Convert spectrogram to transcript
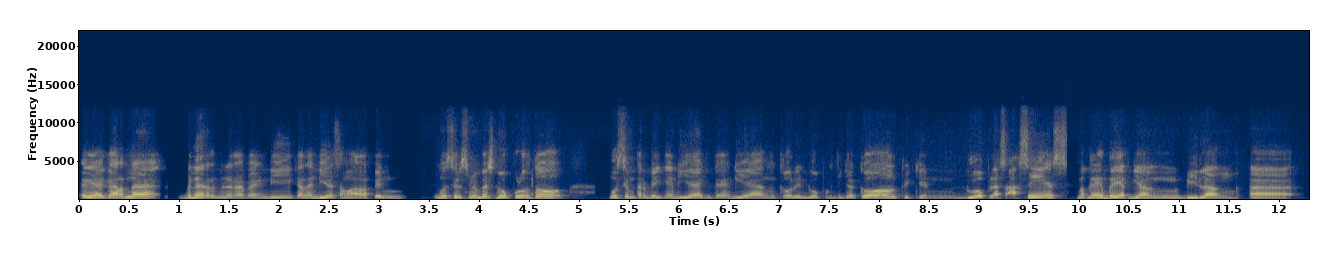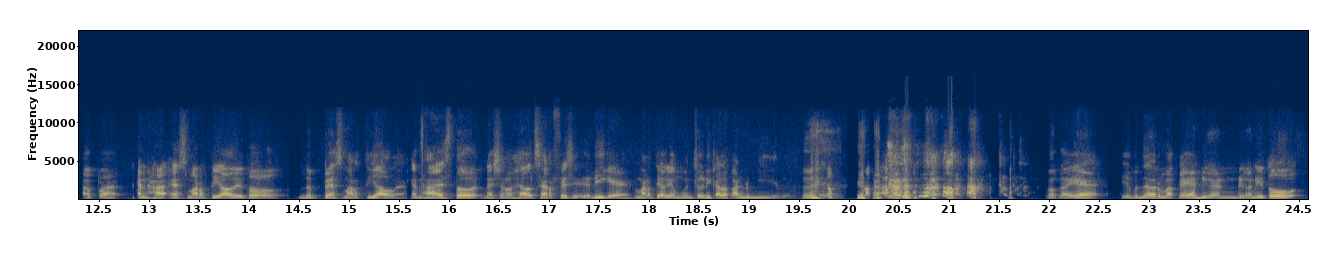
Iya, karena benar benar apa yang dikatakan dia sama Alvin, musim 1920 tuh musim terbaiknya dia gitu ya. Dia ngegolin 23 gol, bikin 12 assist. Makanya banyak yang bilang uh, apa NHS Martial itu the best Martial ya. NHS tuh National Health Service ya. Jadi kayak Martial yang muncul di kala pandemi gitu. makanya ya benar, makanya dengan dengan itu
